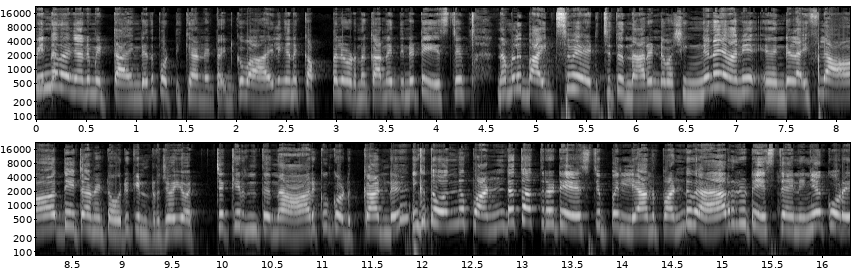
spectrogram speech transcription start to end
പിന്നെ ഞാൻ മിഠായിന്റെ പൊട്ടിക്കാണ് കേട്ടോ എനിക്ക് വായിൽ ഇങ്ങനെ കപ്പലോടുന്നു കാരണം ഇതിന്റെ ടേസ്റ്റ് നമ്മൾ ബൈറ്റ്സ് മേടിച്ച് തിന്നാറുണ്ട്. പക്ഷെ ഇങ്ങനെ ഞാൻ എന്റെ ലൈഫിൽ ആദ്യമായിട്ടാണ് കേട്ടോ ഒരു കിൻഡർ ജോയ് ഒറ്റയ്ക്ക് ഇരുന്ന് തിന്ന് ആർക്കും കൊടുക്കാണ്ട്. എനിക്ക് തോന്നുന്നു പണ്ടത്തെ അത്ര ടേസ്റ്റ് ഇപ്പം ഇല്ല എന്ന് പണ്ട് വേറൊരു ടേസ്റ്റ് ആയിരുന്നു. ഞാൻ കുറേ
